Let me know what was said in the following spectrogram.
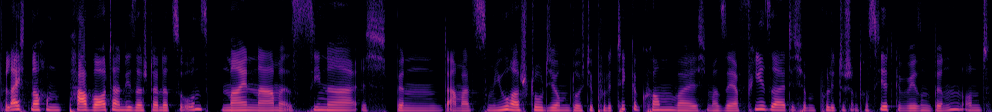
Vielleicht noch ein paar Worte an dieser Stelle zu uns. Mein Name ist Sina. Ich bin damals zum Jurastudium durch die Politik gekommen, weil ich immer sehr vielseitig und politisch interessiert gewesen bin und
